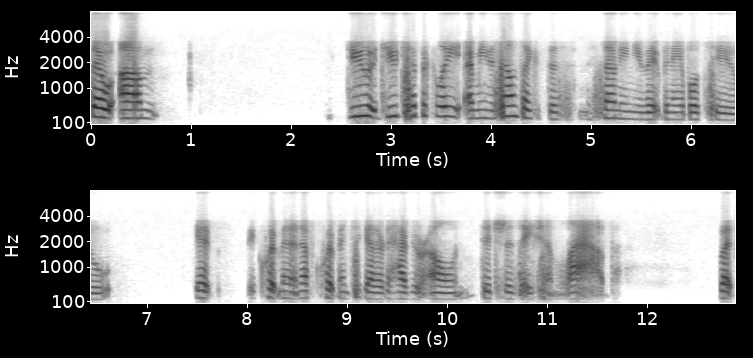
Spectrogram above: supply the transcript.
So um, do, you, do you typically, I mean, it sounds like the Smithsonian, you've been able to get equipment, enough equipment together to have your own digitization lab. But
